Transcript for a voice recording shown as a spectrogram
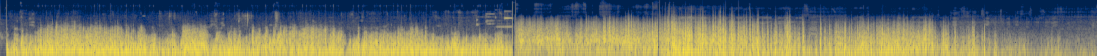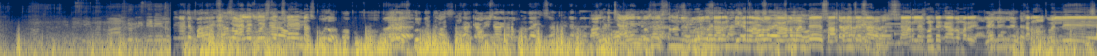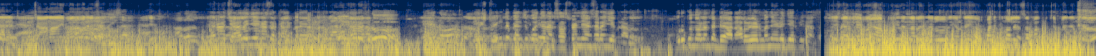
ఛాలెంజ్ చేసి తెచ్చినాడంట స్కూల్ ఆల్రెడీ ఛాలెంజ్ కోసం ఇస్తున్నాను నేను సార్ ఇక్కడ రావాల కారణం అంటే సార్ తనితే సార్. సార్ లేకుంటే కాదు మరి. కర్నూలుకు వెళ్ళి చాలా ఇబ్బంది సార్ నేను ఛాలెంజ్ చేసిన సార్ కలెక్టర్ సార్ ఇప్పుడు నేను నీ స్ట్రెంగ్త్ పెంచకపోతే నన్ను సస్పెండ్ చేయండి సార్ అని చెప్పినాను. కురుకుంద వాళ్ళంతా నలభై ఏడు మంది ఇడే చేర్పించాను సార్. చేశారు లేదు, సార్ మాకు చెప్పలేదు ఏం లేదు.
